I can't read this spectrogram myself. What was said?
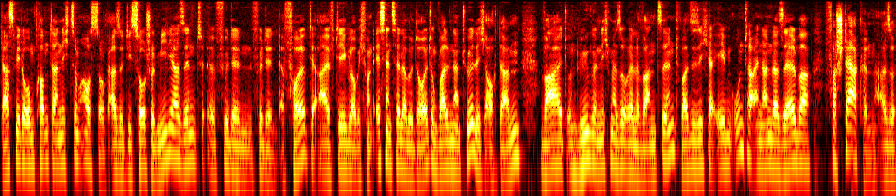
Das wiederum kommt dann nicht zum Ausdruck. Also die Social Media sind äh, für den, für den Erfolg der AfD, glaube ich, von essentieller Bedeutung, weil natürlich auch dann Wahrheit und Lüge nicht mehr so relevant sind, weil sie sich ja eben untereinander selber verstärken stärken. Also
